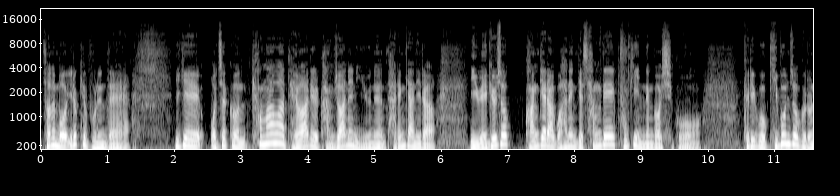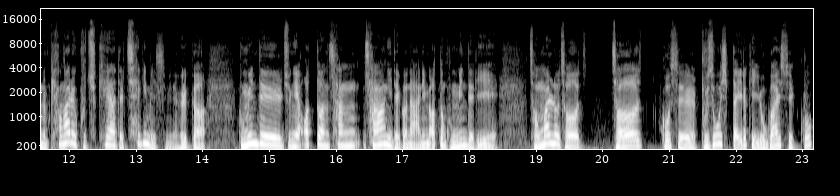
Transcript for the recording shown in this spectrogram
저는 뭐 이렇게 보는데 이게 어쨌건 평화와 대화를 강조하는 이유는 다른 게 아니라 이 외교적 관계라고 하는 게 상대의 국이 있는 것이고 그리고 기본적으로는 평화를 구축해야 될 책임이 있습니다. 그러니까 국민들 중에 어떤 상, 상황이 되거나 아니면 어떤 국민들이 정말로 저, 저 곳을 부수고 싶다 이렇게 요구할 수 있고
